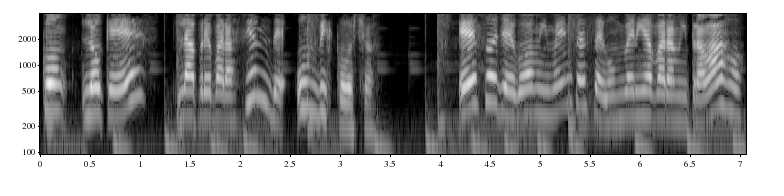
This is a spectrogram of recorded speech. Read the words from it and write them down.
con lo que es la preparación de un bizcocho. Eso llegó a mi mente según venía para mi trabajo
